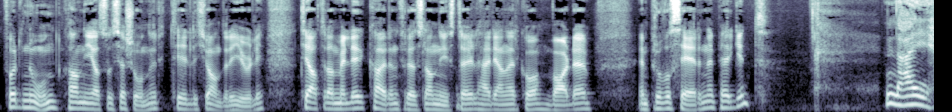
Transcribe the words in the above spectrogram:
for noen kan gi assosiasjoner til 22. juli. Teateranmelder Karen Frøsland Nystøyl her i NRK, var det en provoserende Per Gynt? Nei,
